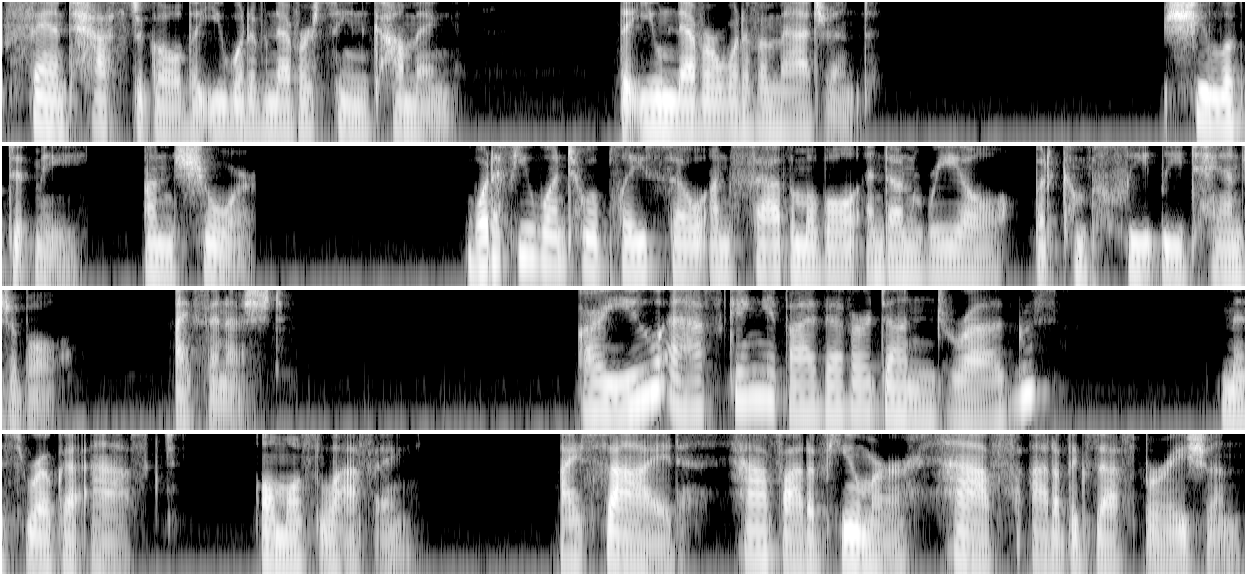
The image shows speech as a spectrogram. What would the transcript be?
fantastical that you would have never seen coming, that you never would have imagined. She looked at me, unsure. What if you went to a place so unfathomable and unreal, but completely tangible? I finished. Are you asking if I've ever done drugs? Miss Roca asked, almost laughing. I sighed, half out of humor, half out of exasperation.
